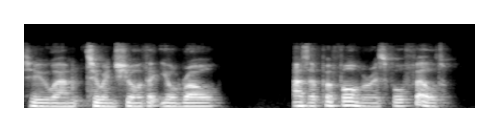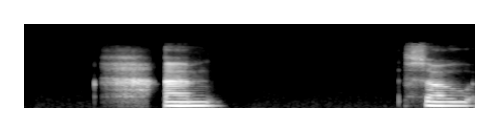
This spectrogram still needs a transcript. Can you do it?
to um, to ensure that your role as a performer is fulfilled. Um, so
